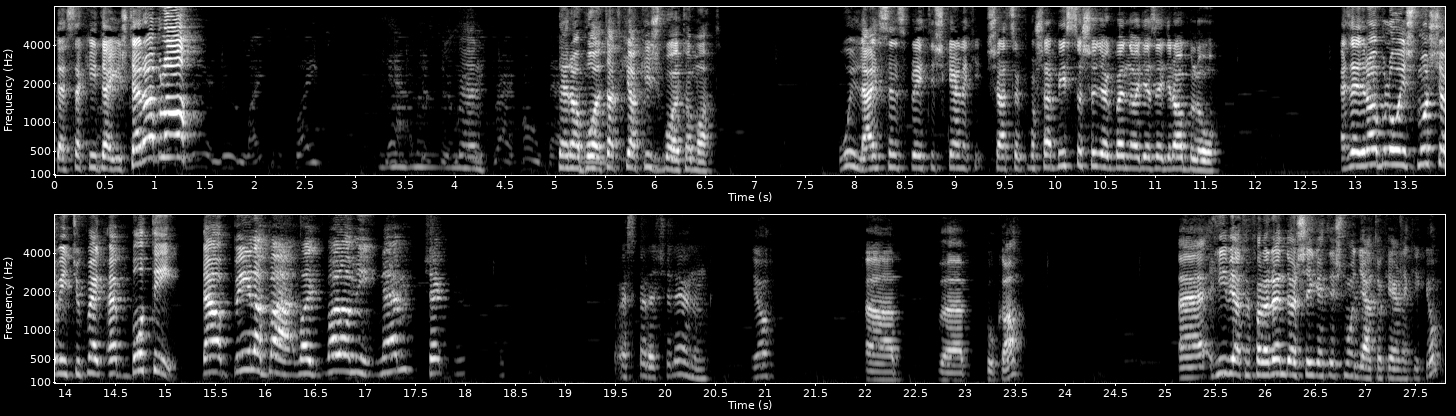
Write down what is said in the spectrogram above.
teszek ide is, te rabla! Te raboltad ki a kisboltomat. Új license plate is kell neki. Srácok, most már biztos vagyok benne, hogy ez egy rabló. Ez egy rabló, és most javítjuk meg. E, Boti! De a Béla bá, vagy valami, nem? Csak... Ezt kell cserélnünk? Jó. Uh, uh, kuka. Uh, hívjátok fel a rendőrséget, és mondjátok el nekik, jó?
